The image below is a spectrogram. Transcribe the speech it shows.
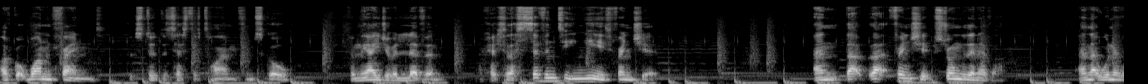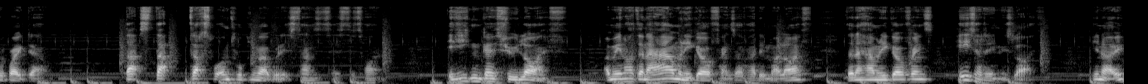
I've got one friend that stood the test of time from school, from the age of 11. Okay, so that's 17 years friendship and that that friendship's stronger than ever, and that will never break down. That's that. That's what I'm talking about when it stands the test of time. If you can go through life, I mean, I don't know how many girlfriends I've had in my life. I don't know how many girlfriends he's had in his life. You know,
